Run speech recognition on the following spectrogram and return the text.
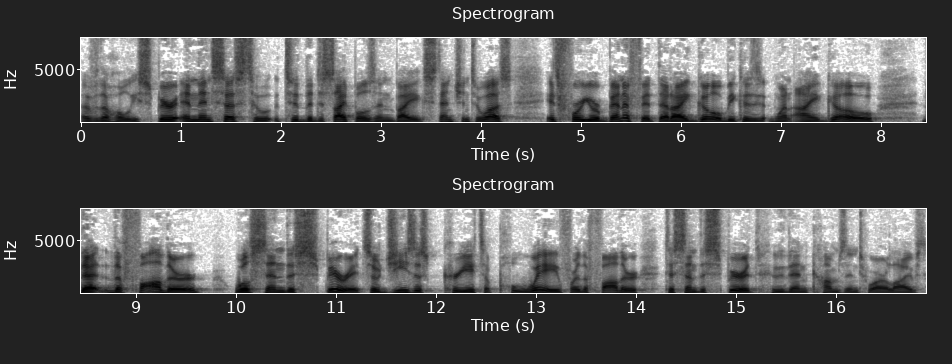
of the Holy Spirit. And then says to, to the disciples, and by extension to us, it's for your benefit that I go, because when I go, that the Father will send the Spirit. So Jesus creates a way for the Father to send the Spirit, who then comes into our lives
